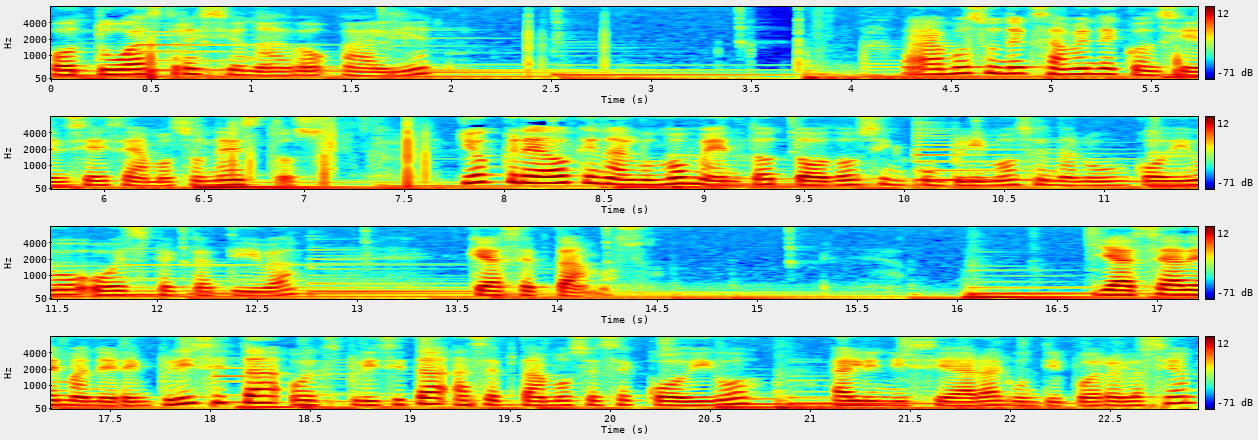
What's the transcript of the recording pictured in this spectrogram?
¿O tú has traicionado a alguien? Hagamos un examen de conciencia y seamos honestos. Yo creo que en algún momento todos incumplimos en algún código o expectativa que aceptamos. Ya sea de manera implícita o explícita, aceptamos ese código al iniciar algún tipo de relación.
